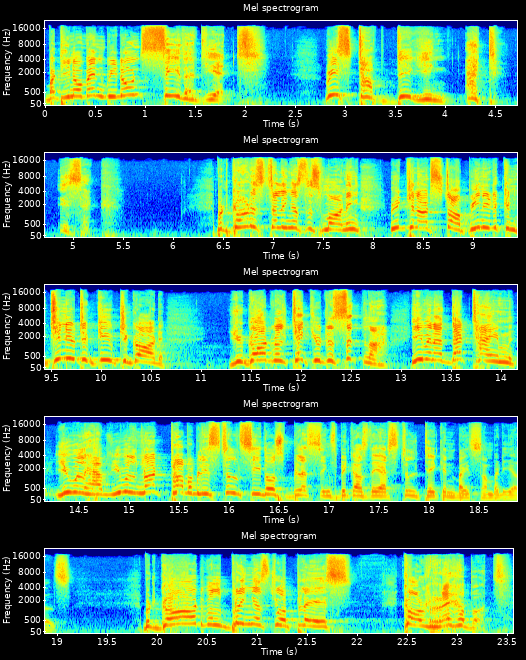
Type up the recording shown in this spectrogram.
But you know, when we don't see that yet, we stop digging at Esek. But God is telling us this morning, we cannot stop. We need to continue to give to God you god will take you to sitnah even at that time you will have you will not probably still see those blessings because they are still taken by somebody else. But god will bring us to a place called rehoboth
